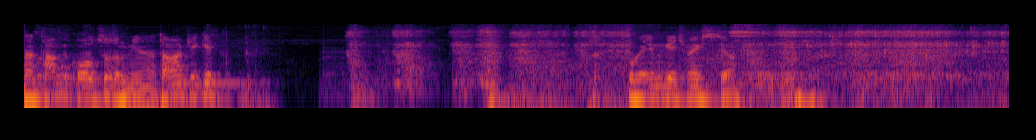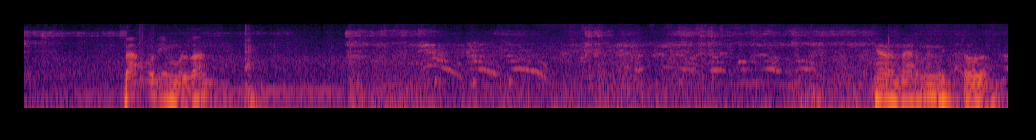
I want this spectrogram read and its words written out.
Ben tam bir kolsuzum ya. Tamam çekil. Bu bölümü geçmek istiyorum. Ben vurayım buradan. Ya mermi bitti oğlum.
